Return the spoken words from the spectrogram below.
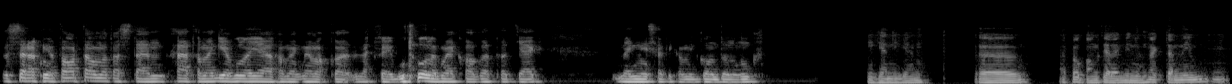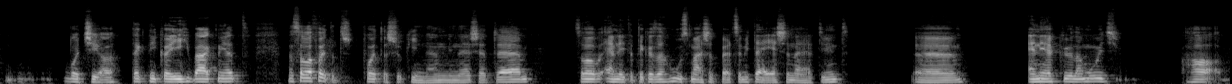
összerakni a tartalmat, aztán hát ha megjavul a jel, ha meg nem, akkor legfeljebb utólag meghallgathatják, megnézhetik, amit gondolunk. Igen, igen. Ö, hát próbálunk tényleg mindent megtenni. Bocsi a technikai hibák miatt. Na szóval folytass, folytassuk innen minden esetre. Szóval említették az a 20 másodperc, ami teljesen eltűnt. Uh, enélkül amúgy, ha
